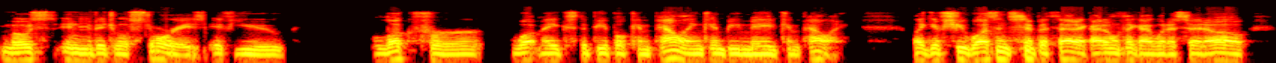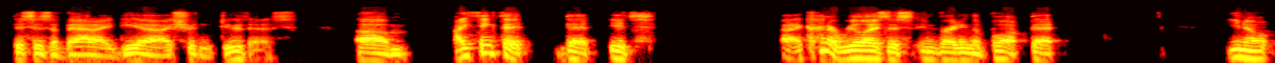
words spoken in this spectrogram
most individual stories, if you look for what makes the people compelling, can be made compelling. Like if she wasn't sympathetic, I don't think I would have said, oh, this is a bad idea. I shouldn't do this. Um, I think that that it's I kind of realized this in writing the book that you know,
